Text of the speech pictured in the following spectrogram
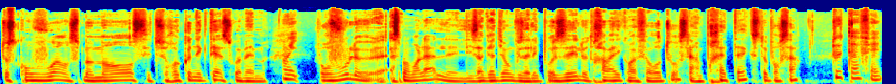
tout ce qu'on voit en ce moment, c'est de se reconnecter à soi-même. Oui. Pour vous, le, à ce moment-là, les, les, ingrédients que vous allez poser, le travail qu'on va faire autour, c'est un prétexte pour ça? Tout à fait.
